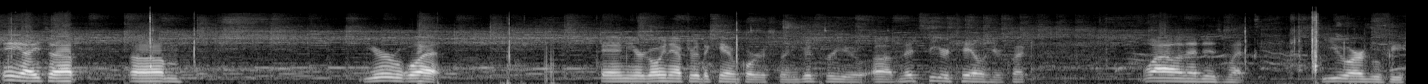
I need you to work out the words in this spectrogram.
Hey, Hightop. Um, you're wet. And you're going after the camcorder string. Good for you. Um, let's see your tail here, quick. Wow, that is wet. You are goofy.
